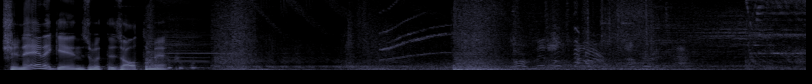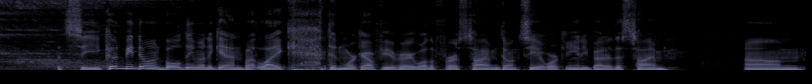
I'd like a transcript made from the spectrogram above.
shenanigans with his ultimate. Let's see. You could be doing Bull Demon again, but like didn't work out for you very well the first time. Don't see it working any better this time. Um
